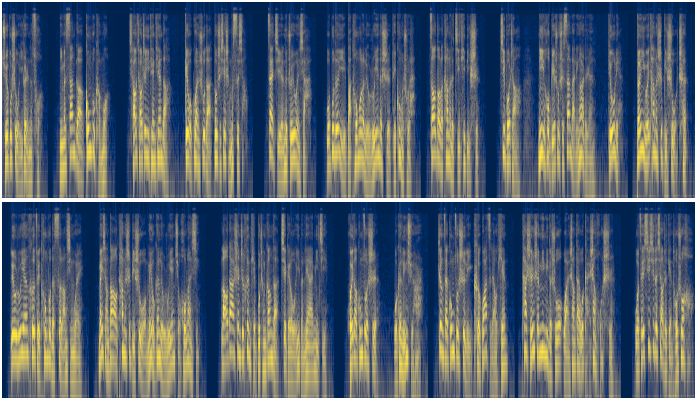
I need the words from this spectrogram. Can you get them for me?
绝不是我一个人的错。你们三个功不可没。瞧瞧这一天天的，给我灌输的都是些什么思想？在几人的追问下，我不得已把偷摸了柳如烟的事给供了出来，遭到了他们的集体鄙视。季伯长，你以后别说是三百零二的人，丢脸。本以为他们是鄙视我趁柳如烟喝醉偷摸的色狼行为，没想到他们是鄙视我没有跟柳如烟酒后乱性。老大甚至恨铁不成钢的借给了我一本恋爱秘籍。回到工作室，我跟林雪儿正在工作室里嗑瓜子聊天，她神神秘秘的说晚上带我改善伙食。我贼兮兮的笑着点头说好，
